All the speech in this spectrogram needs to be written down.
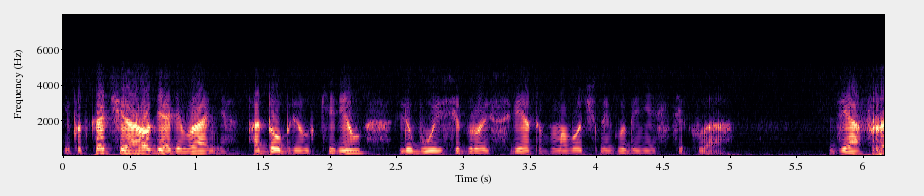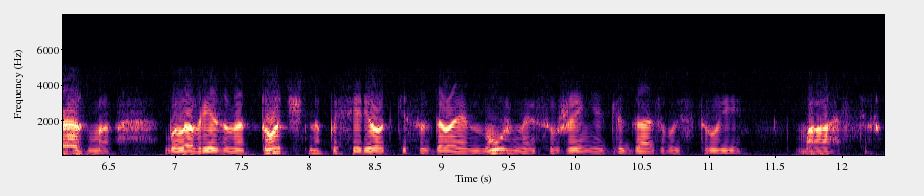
«Не подкачал дядя Ваня», — одобрил Кирилл, любуясь игрой света в молочной глубине стекла. Диафрагма была врезана точно посередке, создавая нужное сужение для газовой струи. Мастер.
